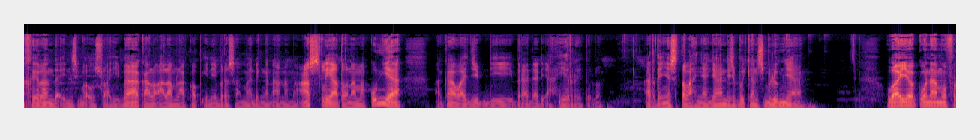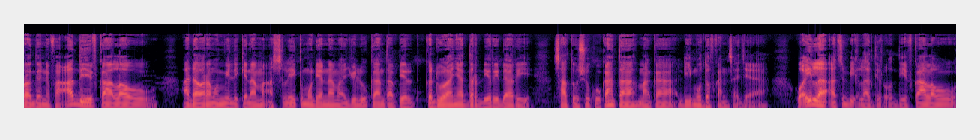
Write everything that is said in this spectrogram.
akhiran da'in sibau sahiba kalau alam lakop ini bersama dengan nama asli atau nama kunyah maka wajib di berada di akhir itu loh. Artinya setelahnya jangan disebutkan sebelumnya. Wa yakuna mufradan fa'adif kalau ada orang memiliki nama asli kemudian nama julukan tapi keduanya terdiri dari satu suku kata maka dimudofkan saja wa illa ajbi ladirodif kalau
